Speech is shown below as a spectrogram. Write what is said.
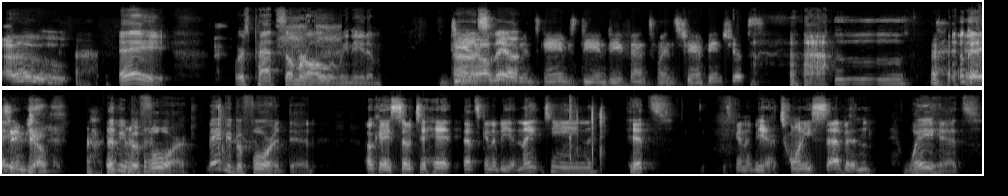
oh, hey, where's Pat Summerall when we need him? D and Uh, so offense are- wins games. D and defense wins championships. Okay. Same joke. Maybe before. Maybe before it did. okay. So to hit, that's going to be a 19. Hits, It's going to be a 27 way hits.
